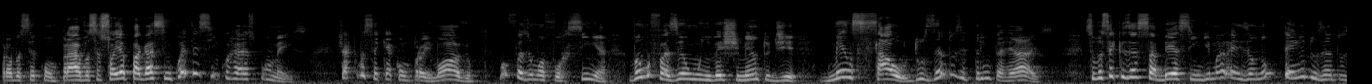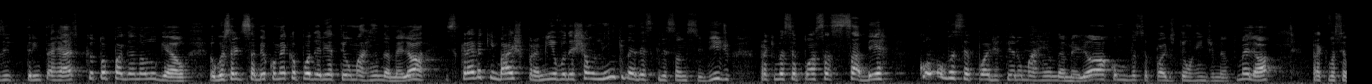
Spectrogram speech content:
para você comprar, você só ia pagar 55 reais por mês. Já que você quer comprar um imóvel, vamos fazer uma forcinha? Vamos fazer um investimento de mensal, 230 reais? Se você quiser saber assim, Guimarães, eu não tenho 230 reais porque eu estou pagando aluguel. Eu gostaria de saber como é que eu poderia ter uma renda melhor. Escreve aqui embaixo para mim, eu vou deixar um link na descrição desse vídeo para que você possa saber como você pode ter uma renda melhor, como você pode ter um rendimento melhor, para que você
